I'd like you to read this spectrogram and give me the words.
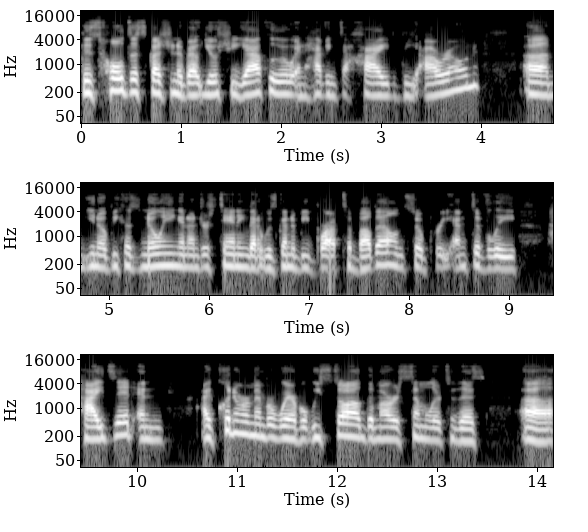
this whole discussion about Yoshiyahu and having to hide the Aron. Um, you know, because knowing and understanding that it was going to be brought to Babel, and so preemptively hides it. And I couldn't remember where, but we saw Gemara similar to this uh,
